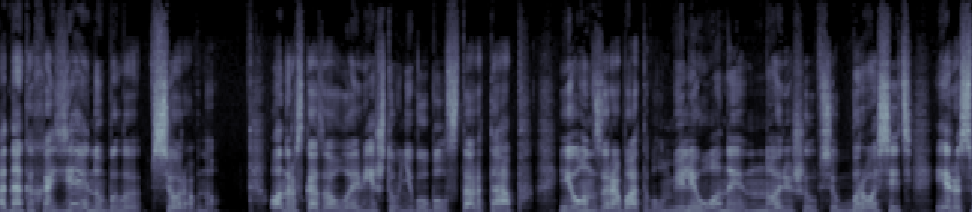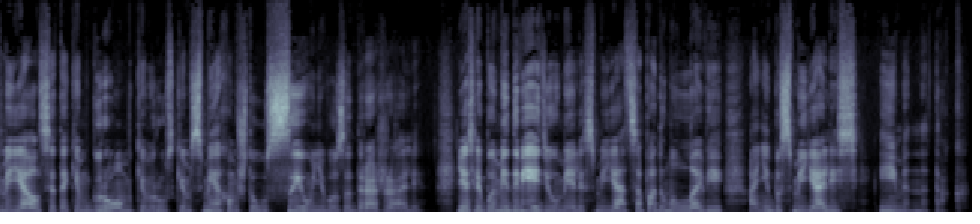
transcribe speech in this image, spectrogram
Однако хозяину было все равно. Он рассказал Лави, что у него был стартап, и он зарабатывал миллионы, но решил все бросить и рассмеялся таким громким русским смехом, что усы у него задрожали. Если бы медведи умели смеяться, подумал Лави, они бы смеялись именно так.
